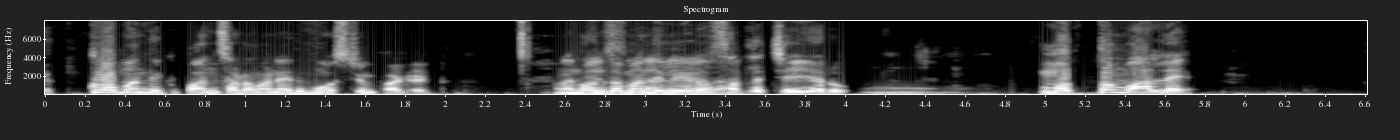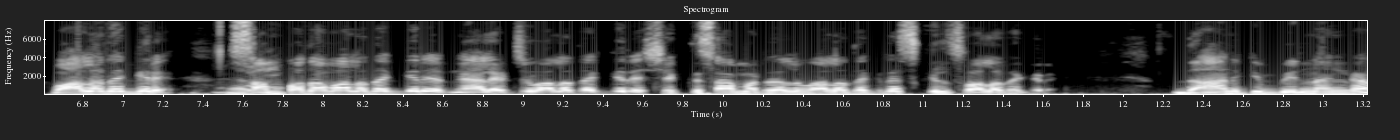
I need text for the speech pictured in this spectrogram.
ఎక్కువ మందికి పంచడం అనేది మోస్ట్ ఇంపార్టెంట్ కొంతమంది లీడర్స్. అట్లా చెయ్యరు. మొత్తం వాళ్ళే. వాళ్ళ దగ్గరే. సంపద వాళ్ళ దగ్గరే నాలెడ్జ్ వాళ్ళ దగ్గరే శక్తి సామర్థ్యాలు వాళ్ళ దగ్గరే స్కిల్స్ వాళ్ళ దగ్గరే. దానికి భిన్నంగా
